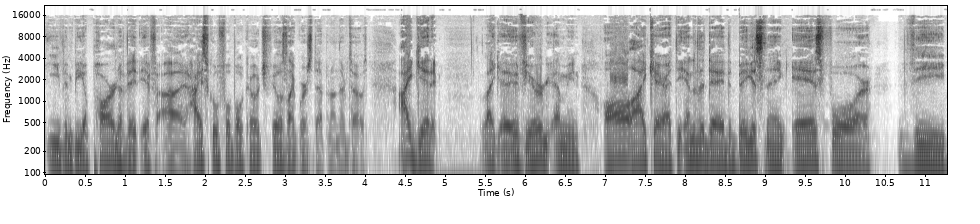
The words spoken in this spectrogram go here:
even be a part of it if a high school football coach feels like we're stepping on their toes. I get it. Like if you're, I mean, all I care at the end of the day, the biggest thing is for the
